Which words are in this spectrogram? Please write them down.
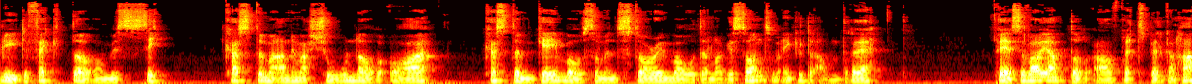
lydeffekter og musikk, custom animasjoner og custom game mode som en story mode eller noe sånt, som enkelte andre PC-varianter av brettspill kan ha.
